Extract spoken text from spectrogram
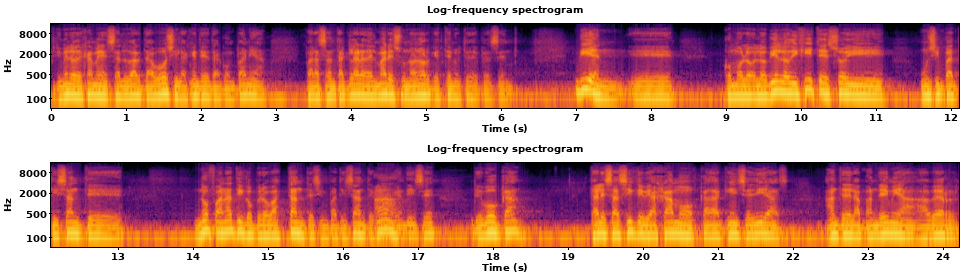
Primero déjame saludarte a vos y la gente que te acompaña. Para Santa Clara del Mar es un honor que estén ustedes presentes. Bien, eh, como lo, bien lo dijiste, soy un simpatizante, no fanático, pero bastante simpatizante, como Ah. quien dice, de Boca. Tal es así que viajamos cada 15 días antes de la pandemia a ver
